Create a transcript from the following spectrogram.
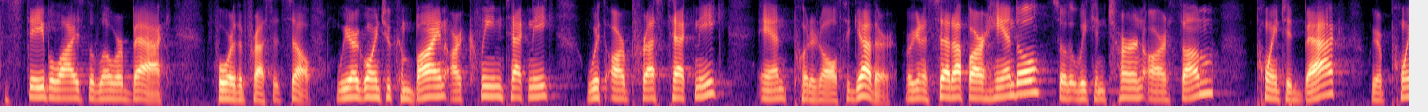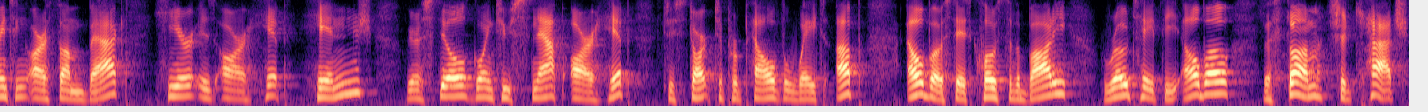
to stabilize the lower back for the press itself. We are going to combine our clean technique with our press technique and put it all together. We're gonna set up our handle so that we can turn our thumb pointed back. We are pointing our thumb back. Here is our hip hinge. We are still going to snap our hip to start to propel the weight up. Elbow stays close to the body. Rotate the elbow. The thumb should catch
